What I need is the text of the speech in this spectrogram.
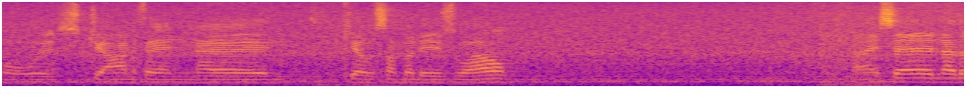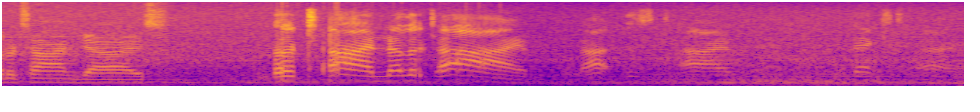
Well, is Jonathan uh, kill somebody as well? I said another time, guys. Another time, another time. Not this time. Next time.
